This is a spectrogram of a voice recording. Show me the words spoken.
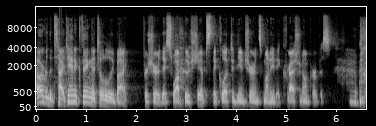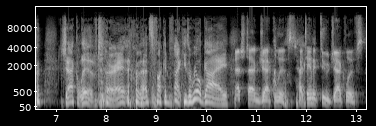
However the titanic thing i totally buy for sure. They swapped those ships they collected the insurance money they crashed it on purpose Jack lived. All right. That's fucking fact. He's a real guy. Hashtag Jack lives. Jack Titanic lives. 2, Jack lives.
